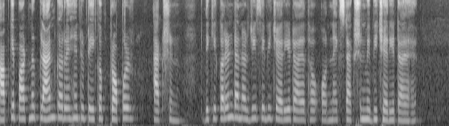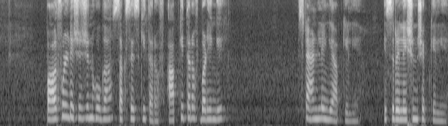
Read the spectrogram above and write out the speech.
आपके पार्टनर प्लान कर रहे हैं to take a proper action देखिए करंट एनर्जी से भी चैरियट आया था और नेक्स्ट एक्शन में भी चैरियट आया है. पावरफुल डिसीज़न होगा सक्सेस की तरफ़. आपकी तरफ़ बढ़ेंगे. स्टैंड लेंगे आपके लिए. इस रिलेशनशिप के लिए.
